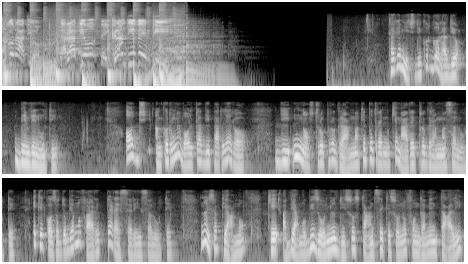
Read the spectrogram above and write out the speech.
Gorgo Radio, la radio dei grandi eventi. Cari amici di Gorgo Radio, benvenuti. Oggi ancora una volta vi parlerò di un nostro programma che potremmo chiamare programma salute e che cosa dobbiamo fare per essere in salute. Noi sappiamo che abbiamo bisogno di sostanze che sono fondamentali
